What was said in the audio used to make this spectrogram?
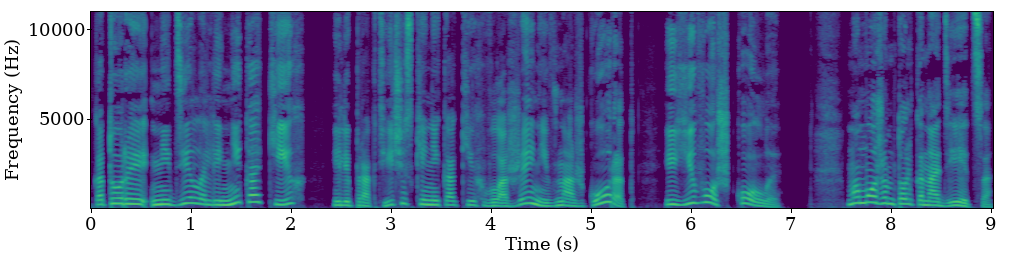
которые не делали никаких или практически никаких вложений в наш город и его школы? Мы можем только надеяться,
